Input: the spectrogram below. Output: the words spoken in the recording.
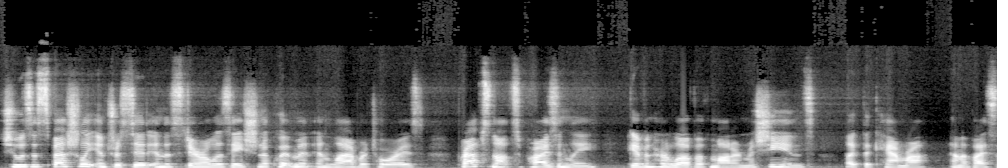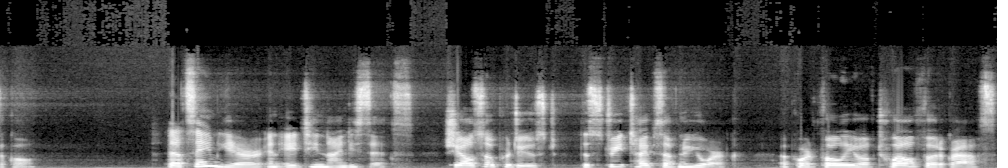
She was especially interested in the sterilization equipment and laboratories, perhaps not surprisingly, given her love of modern machines like the camera and the bicycle. That same year, in 1896, she also produced The Street Types of New York, a portfolio of 12 photographs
